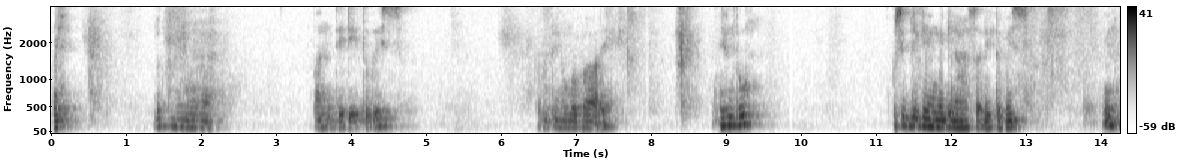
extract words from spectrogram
Uy. Ba't may mga panty dito, guys? Panty ng babae. Ayan po. Posible kayang may ginahasa dito, guys. Yun.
